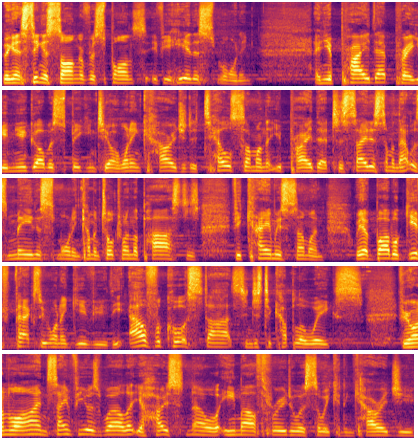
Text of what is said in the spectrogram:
We're going to sing a song of response if you're here this morning and you prayed that prayer, you knew God was speaking to you, I want to encourage you to tell someone that you prayed that, to say to someone, That was me this morning. Come and talk to one of the pastors. If you came with someone, we have Bible gift packs we want to give you. The Alpha course starts in just a couple of weeks. If you're online, same for you as well. Let your host know or email through to us so we can encourage you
